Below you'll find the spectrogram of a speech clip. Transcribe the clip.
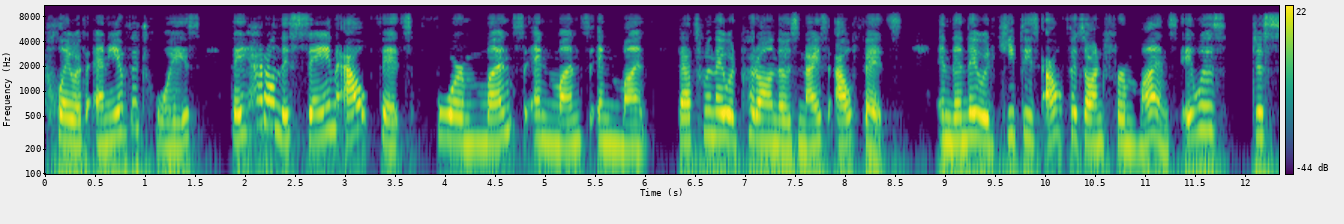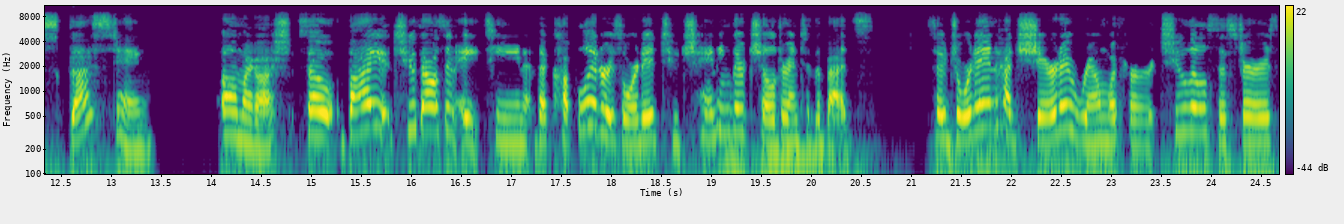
play with any of the toys. They had on the same outfits for months and months and months. That's when they would put on those nice outfits. And then they would keep these outfits on for months. It was disgusting. Oh my gosh. So by 2018, the couple had resorted to chaining their children to the beds. So Jordan had shared a room with her two little sisters,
